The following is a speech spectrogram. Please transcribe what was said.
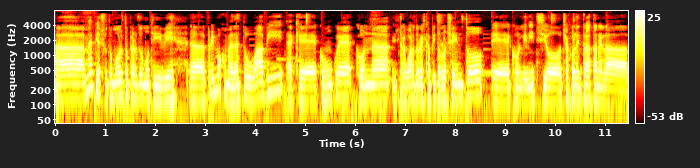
Eh, a me è piaciuto molto per due motivi. Eh, primo, come ha detto Wabi, è che comunque con eh, il traguardo del capitolo 100 e con l'inizio, cioè con l'entrata nella,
